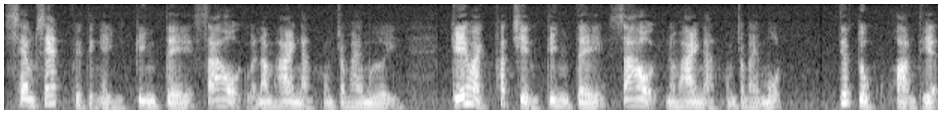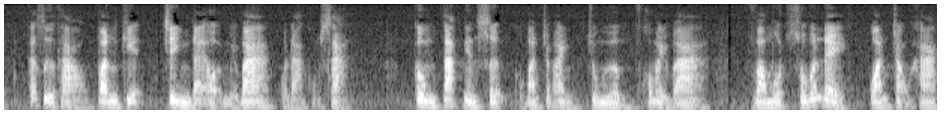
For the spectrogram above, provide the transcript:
xem xét về tình hình kinh tế xã hội vào năm 2020, kế hoạch phát triển kinh tế xã hội năm 2021, tiếp tục hoàn thiện các dự thảo văn kiện trình Đại hội 13 của Đảng Cộng sản, công tác nhân sự của Ban chấp hành Trung ương khóa 13 và một số vấn đề quan trọng khác.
